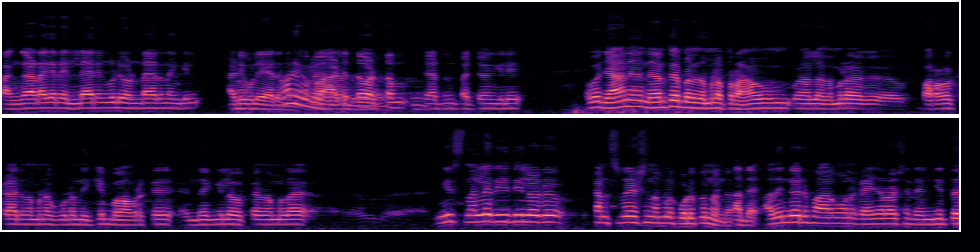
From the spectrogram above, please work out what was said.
സംഘാടകരെല്ലാരും കൂടി ഉണ്ടായിരുന്നെങ്കിൽ അടിപൊളിയായിരുന്നു. അടുത്ത വട്ടം ചേട്ടൻ പറ്റുമെങ്കിൽ അപ്പൊ ഞാൻ നേരത്തെ പറഞ്ഞു നമ്മുടെ പ്രാവും അല്ല നമ്മുടെ പറവക്കാർ നമ്മുടെ കൂടെ നിൽക്കുമ്പോൾ അവർക്ക് എന്തെങ്കിലുമൊക്കെ നമ്മളെ മീൻസ് നല്ല രീതിയിലൊരു കൺസിഡറേഷൻ നമ്മൾ കൊടുക്കുന്നുണ്ട്. അതെ. അതിന്റെ ഒരു ഭാഗമാണ് കഴിഞ്ഞ പ്രാവശ്യം രഞ്ജിത്ത്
